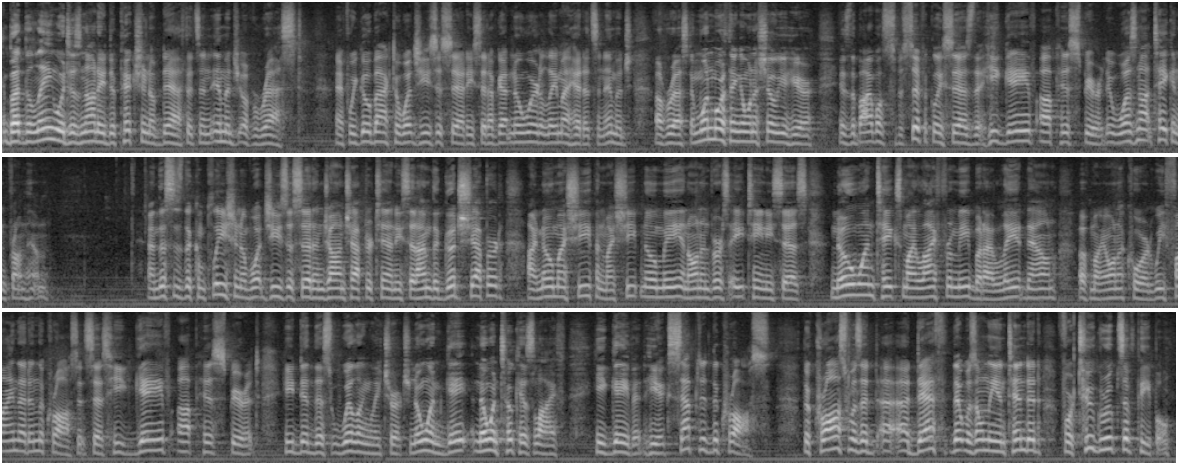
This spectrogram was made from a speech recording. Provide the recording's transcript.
but the language is not a depiction of death, it's an image of rest. If we go back to what Jesus said, He said, I've got nowhere to lay my head. It's an image of rest. And one more thing I want to show you here is the Bible specifically says that He gave up His Spirit, it was not taken from Him. And this is the completion of what Jesus said in John chapter 10. He said, I'm the good shepherd. I know my sheep, and my sheep know me. And on in verse 18, he says, No one takes my life from me, but I lay it down of my own accord. We find that in the cross. It says, He gave up His spirit. He did this willingly, church. No one, gave, no one took His life, He gave it. He accepted the cross. The cross was a, a death that was only intended for two groups of people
